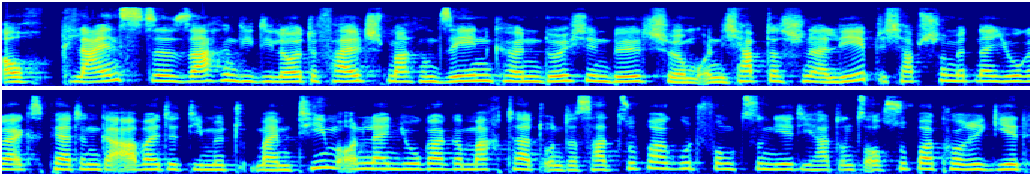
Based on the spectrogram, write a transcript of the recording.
auch kleinste Sachen, die die Leute falsch machen, sehen können durch den Bildschirm. Und ich habe das schon erlebt. Ich habe schon mit einer Yoga-Expertin gearbeitet, die mit meinem Team Online-Yoga gemacht hat. Und das hat super gut funktioniert. Die hat uns auch super korrigiert.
